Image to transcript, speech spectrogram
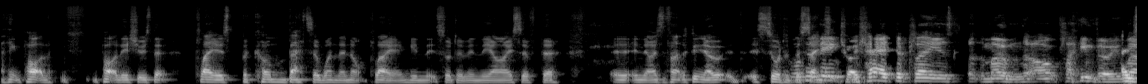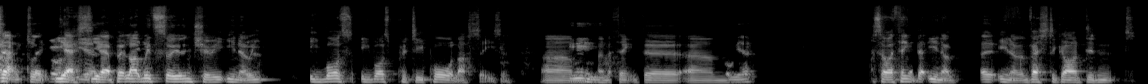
I think part of the part of the issue is that players become better when they're not playing in the sort of in the eyes of the in the eyes of fans. You know, it's sort of well, the same situation. Compared to players at the moment that aren't playing very well. Exactly. Yes. Yeah. yeah. But like with Soyuncu, you know, he, he was he was pretty poor last season, um, mm. and I think the um, oh yeah. So I think that you know uh, you know Vestergaard didn't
